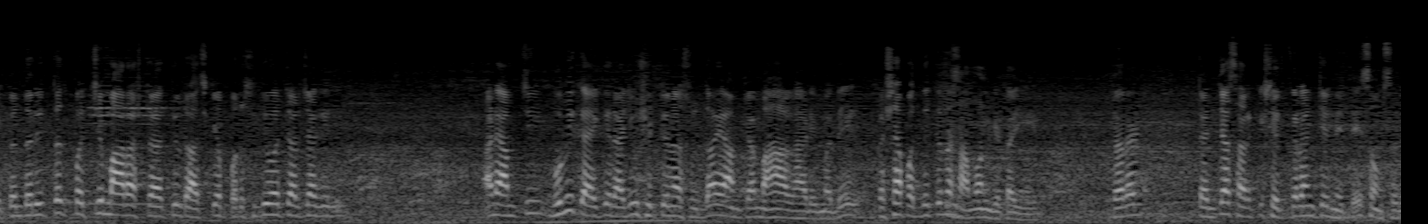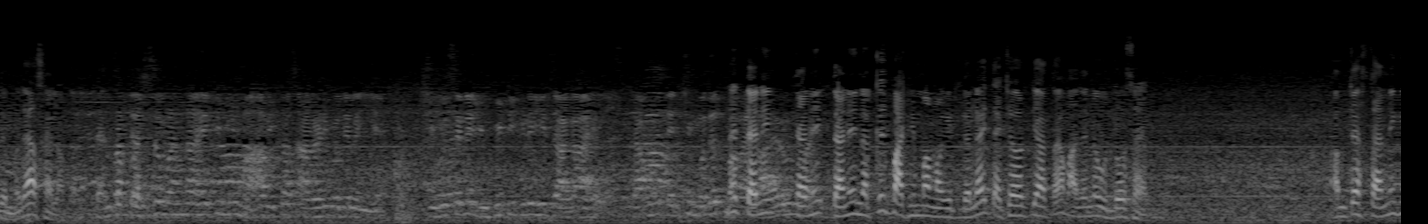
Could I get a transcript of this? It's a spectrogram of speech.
एकंदरीतच पश्चिम महाराष्ट्रातील राजकीय परिस्थितीवर चर्चा केली. आणि आमची भूमिका आहे की राजीव शेट्टींना सुद्धा या आमच्या महाआघाडीमध्ये कशा पद्धतीनं सामावून घेता येईल? कारण त्यांच्यासारखे शेतकऱ्यांचे नेते संसदेमध्ये असायला पाहिजे. त्यांचं त्यांचं म्हणणं आहे की मी महाविकास आघाडीमध्ये नाहीये. शिवसेने युबीटीकडे ही जागा आहे. त्यामुळे त्यांची मदत नाही त्यांनी त्यांनी त्यांनी नक्कीच पाठिंबा मागितलेला आहे. त्याच्यावरती आता माननीय उद्धव साहेब आमच्या स्थानिक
